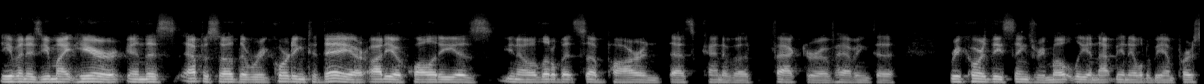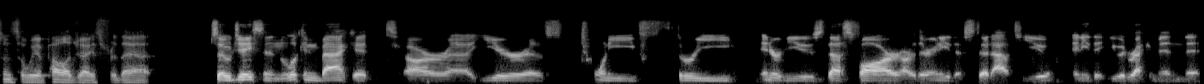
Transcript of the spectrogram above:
even as you might hear in this episode that we're recording today our audio quality is you know a little bit subpar and that's kind of a factor of having to record these things remotely and not being able to be in person so we apologize for that so jason looking back at our uh, year of 23 interviews thus far are there any that stood out to you any that you would recommend that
